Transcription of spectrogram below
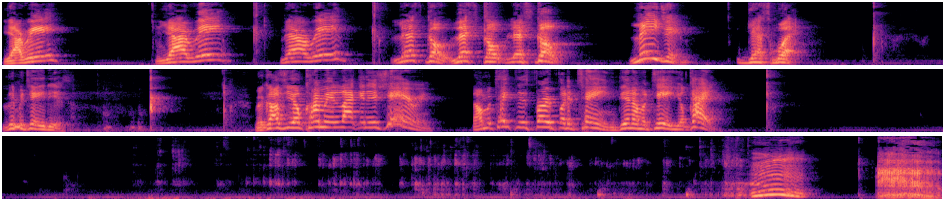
Y'all ready? Y'all ready? Y'all ready? Let's go. Let's go. Let's go. Legion. Guess what? Let me tell you this. Because you're comment, liking, and sharing, I'm going to take this first for the team. Then I'm going to tell you, okay? Mmm. Ah,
